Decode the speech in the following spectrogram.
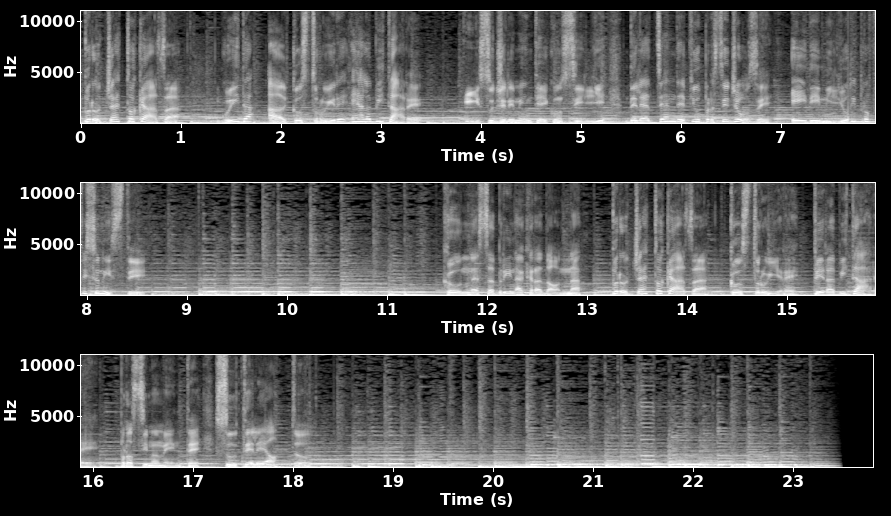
Progetto Casa. Guida al costruire e all'abitare. I suggerimenti e consigli delle aziende più prestigiose e dei migliori professionisti. Con Sabrina Caradonna, Progetto Casa. Costruire per abitare. Prossimamente su Tele 8.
